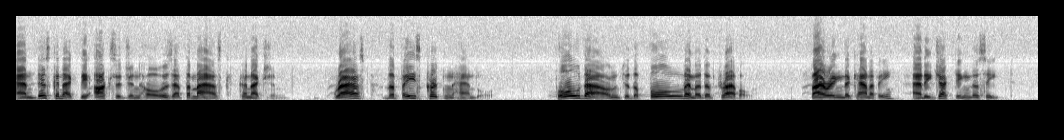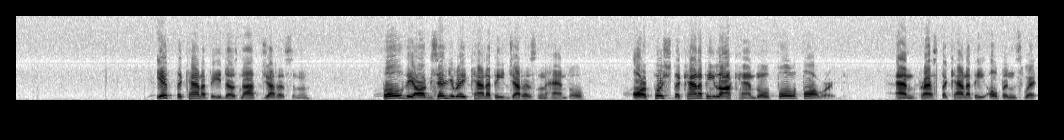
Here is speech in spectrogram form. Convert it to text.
and disconnect the oxygen hose at the mask connection. Grasp the face curtain handle. Pull down to the full limit of travel, firing the canopy and ejecting the seat. If the canopy does not jettison, pull the auxiliary canopy jettison handle or push the canopy lock handle full forward and press the canopy open switch.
